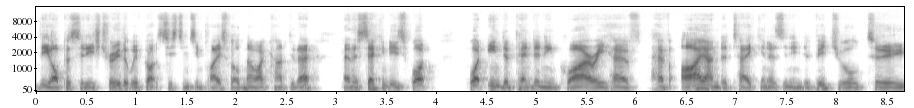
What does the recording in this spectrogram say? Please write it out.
the opposite is true that we've got systems in place. Well, no, I can't do that. And the second is what what independent inquiry have have I undertaken as an individual to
